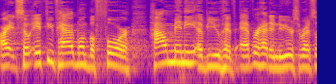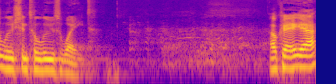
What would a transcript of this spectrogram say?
All right, so if you've had one before, how many of you have ever had a New Year's resolution to lose weight? Okay, yeah.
